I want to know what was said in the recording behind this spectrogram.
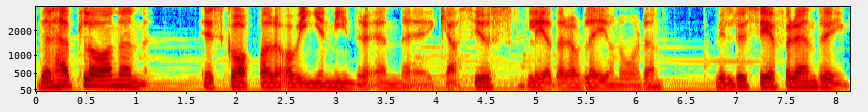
Den här planen är skapad av ingen mindre än eh, Cassius, ledare av Lejonorden. Vill du se förändring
